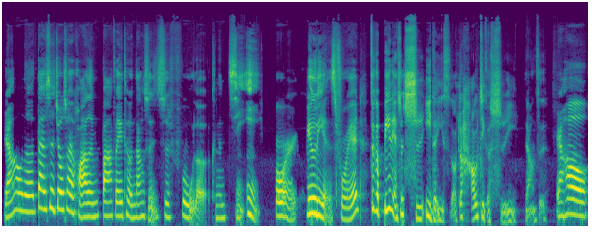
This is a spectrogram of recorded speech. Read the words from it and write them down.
然后呢，但是就算华伦巴菲特当时是付了可能几亿 or billions for it，这个 billion 是十亿的意思哦，就好几个十亿这样子。然后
